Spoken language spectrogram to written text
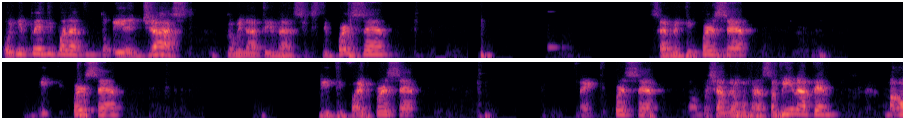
O hindi pwede pa natin ito i-adjust. Gawin natin na 60%, 70%, 80%, 85%, 90%, o masyado naman tayo. Sabihin natin, mga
